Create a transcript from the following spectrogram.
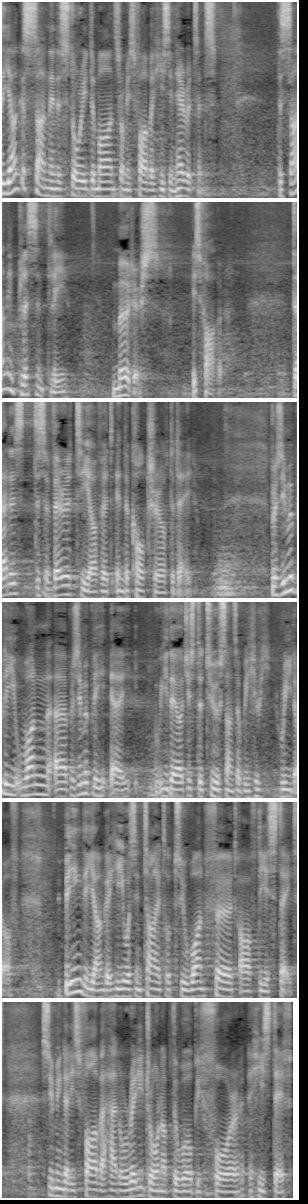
the youngest son in the story demands from his father his inheritance, the son implicitly murders his father. That is the severity of it in the culture of the day. Presumably, one, uh, presumably uh, they are just the two sons that we read of. Being the younger, he was entitled to one third of the estate, assuming that his father had already drawn up the will before his death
